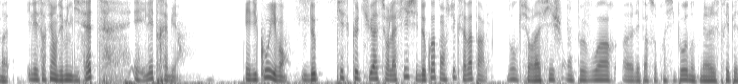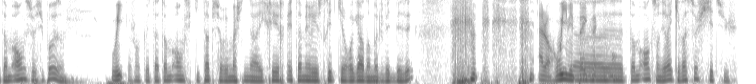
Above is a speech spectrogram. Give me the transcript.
Ouais. Il est sorti en 2017 et il est très bien. Et du coup Yvan, de qu'est-ce que tu as sur l'affiche et de quoi penses-tu que ça va parler? Donc sur l'affiche, on peut voir euh, les persos principaux, donc Meryl Streep et Tom Hanks, je suppose? Oui. Sachant que t'as Tom Hanks qui tape sur une machine à écrire et t'as Meryl Streep qui le regarde en mode je vais te baiser. Alors oui mais pas Euh, exactement. Tom Hanks, on dirait qu'il va se chier dessus.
